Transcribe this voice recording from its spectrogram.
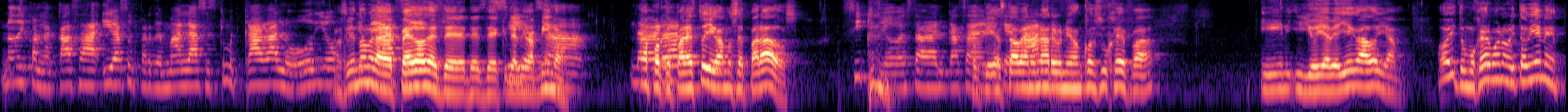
no doy con la casa, iba súper de malas, es que me caga, lo odio. Haciéndome me la de hace- pedo desde, desde Sí, el camino. sea, la ah, porque para esto llegamos separados. Sí, pues yo estaba en casa de Porque mi ella estaba en una antes. reunión con su jefa y, y yo ya había llegado ya. Oye, tu mujer, bueno, ahorita viene.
